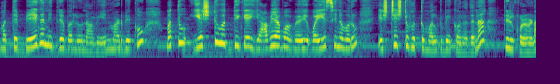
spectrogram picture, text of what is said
ಮತ್ತೆ ಬೇಗ ನಿದ್ರೆ ಬರಲು ನಾವು ಏನು ಮಾಡಬೇಕು, ಮತ್ತು ಎಷ್ಟು ಹೊತ್ತಿಗೆ ಯಾವ ವಯಸ್ಸಿನವರು ಎಷ್ಟೆಷ್ಟು ಹೊತ್ತು ಮಲಗಬೇಕು ಅನ್ನೋದನ್ನ ತಿಳ್ಕೊಳ್ಳೋಣ.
